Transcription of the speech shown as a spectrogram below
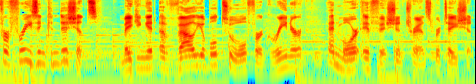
for freezing conditions, making it a valuable tool for greener and more efficient transportation.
